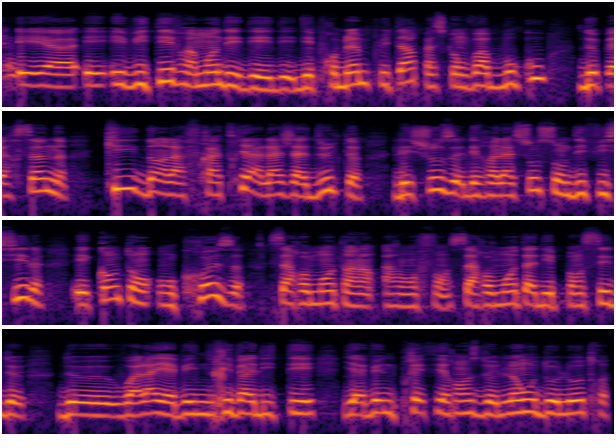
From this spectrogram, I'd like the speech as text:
et, euh, éviter vraiment des, des, problèmes plus tard parce qu'on voit beaucoup de personnes qui, dans la fratrie à l'âge adulte, les choses, les relations sont difficiles et quand on, creuse, ça remonte à, l'enfant, ça remonte à des pensées de, de, voilà, il y avait une rivalité, il y avait une préférence de l'un ou de l'autre,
